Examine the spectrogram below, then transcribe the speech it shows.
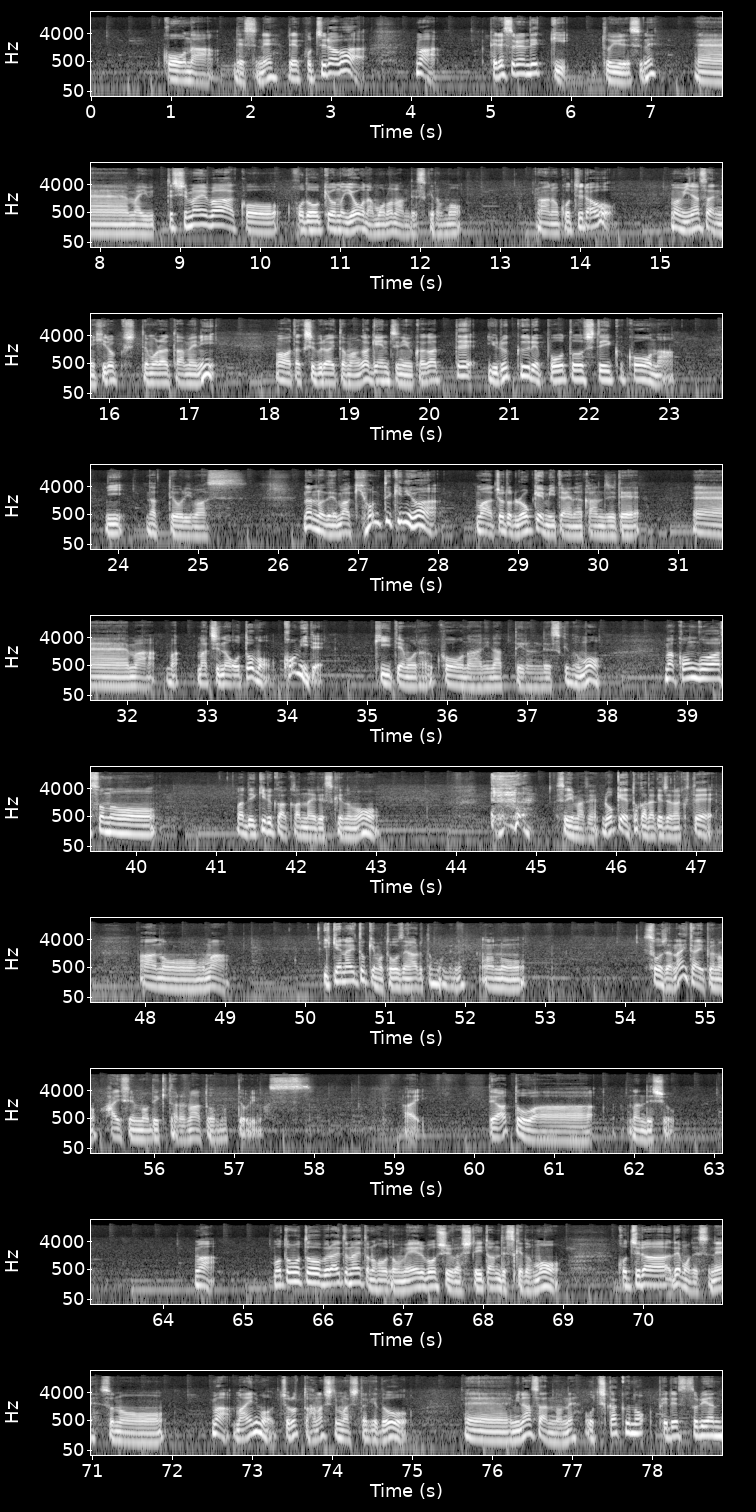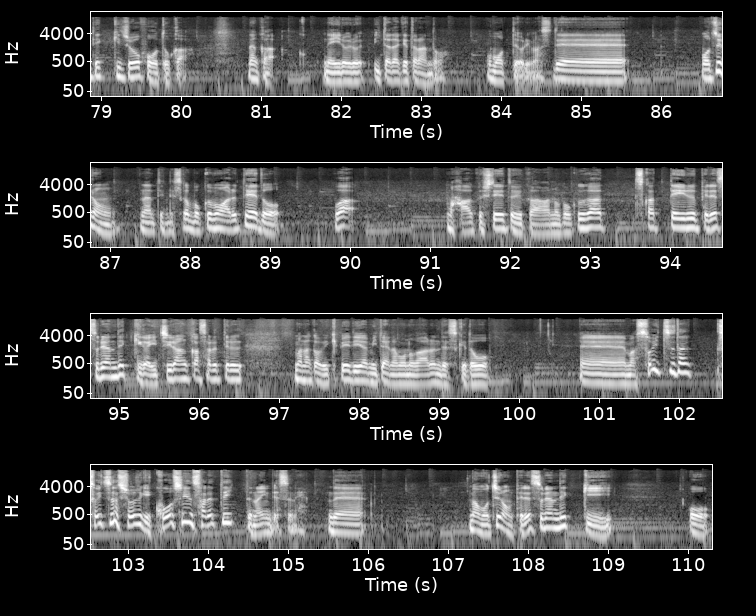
コーナーですね。でこちらはまあペレストリアンデッキというですねえーまあ言ってしまえばこう歩道橋のようなものなんですけどもあのこちらを、まあ、皆さんに広く知ってもらうために、まあ、私ブライトマンが現地に伺ってゆるくレポートをしていくコーナーになっております。なのでまあ基本的にはまあちょっとロケみたいな感じでえーまあ、ま、街の音も込みで聞いてもらうコーナーになっているんですけども、まあ、今後はその、まあ、できるか分かんないですけども すいません。ロケとかだけじゃなくてあのまあ行けない時も当然あると思うんでね。あのそうじゃないタイプの配信もできたらなと思っております。はい。であとは何でしょう。まあもともとブライトナイトの方でもメール募集はしていたんですけどもこちらでもですねそのまあ前にもちょろっと話してましたけど、えー皆さんのねお近くのペデストリアンデッキ情報とかなんかねいろいろいただけたらと思っております。でもちろんなんて言うんですか僕もある程度は、まあ、把握しているというかあの僕が使っているペデストリアンデッキが一覧化されてるまあなんかウィキペディアみたいなものがあるんですけど、えーまあそいつだそいつは正直更新されていってないんですね。でまあもちろんペデストリアンデッキを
